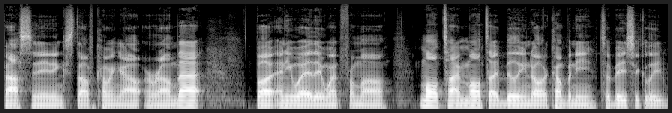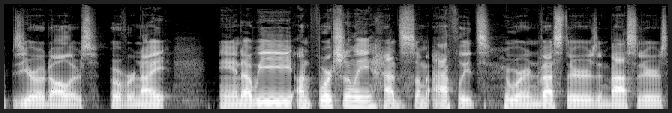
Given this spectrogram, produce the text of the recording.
fascinating stuff coming out around that. But anyway, they went from a multi, multi billion dollar company to basically zero dollars overnight. And uh, we unfortunately had some athletes who were investors, ambassadors,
